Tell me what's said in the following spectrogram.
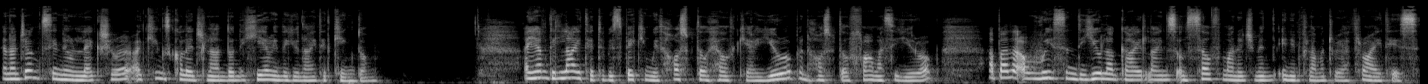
and adjunct senior lecturer at King's College London here in the United Kingdom. I am delighted to be speaking with Hospital Healthcare Europe and Hospital Pharmacy Europe about our recent EULAR guidelines on self management in inflammatory arthritis,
